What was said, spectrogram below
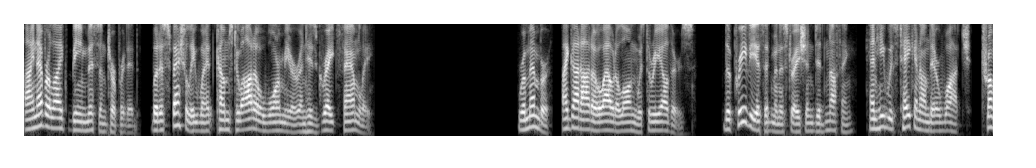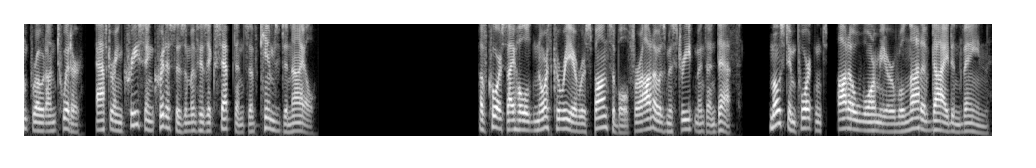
I never like being misinterpreted, but especially when it comes to Otto Warmbier and his great family. Remember, I got Otto out along with three others. The previous administration did nothing, and he was taken on their watch, Trump wrote on Twitter after increasing criticism of his acceptance of Kim's denial. Of course I hold North Korea responsible for Otto's mistreatment and death. Most important, Otto Warmbier will not have died in vain.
